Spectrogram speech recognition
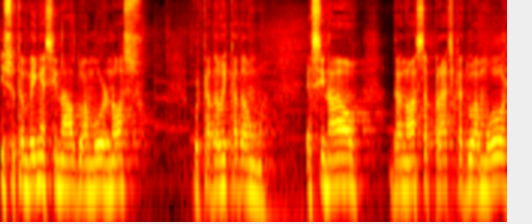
isso também é sinal do amor nosso por cada um e cada uma. É sinal da nossa prática do amor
